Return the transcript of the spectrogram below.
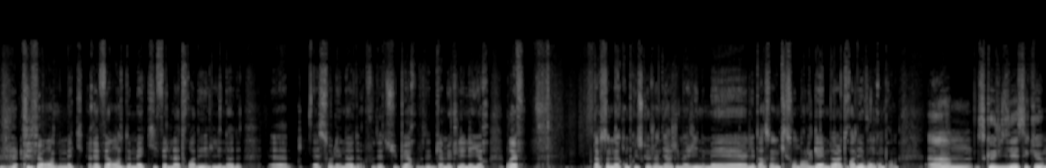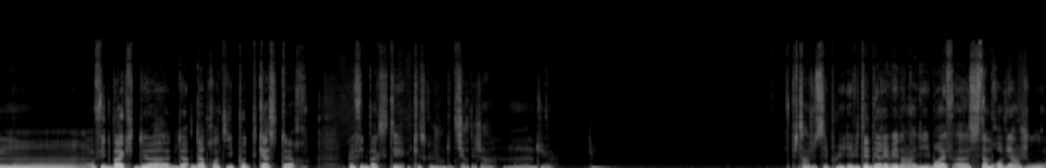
référence de mec référence de mec qui fait de la 3D les nodes euh, SO les nodes vous êtes super vous êtes bien mieux que les layers bref personne n'a compris ce que je viens de dire j'imagine mais les personnes qui sont dans le game de la 3D vont comprendre euh, ce que je disais c'est que mon feedback d'apprenti podcaster le feedback c'était qu'est-ce que je voulais dire déjà? Mon dieu Putain, je sais plus. Évitez de dériver dans la vie. Bref, euh, si ça me revient, je vous,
